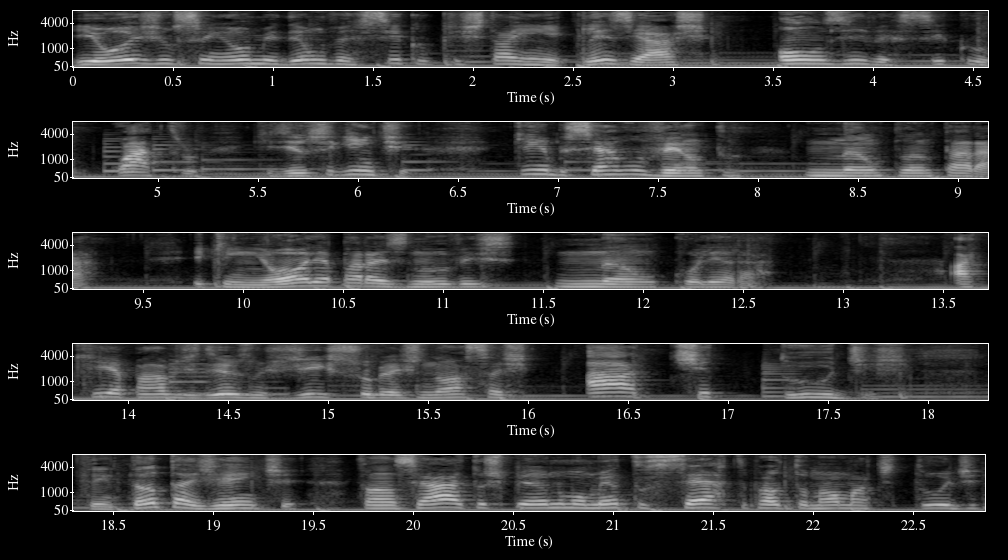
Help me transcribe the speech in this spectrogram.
e hoje o Senhor me deu um versículo que está em Eclesiastes 11, versículo 4, que diz o seguinte: Quem observa o vento não plantará, e quem olha para as nuvens não colherá. Aqui a palavra de Deus nos diz sobre as nossas atitudes. Tem tanta gente falando assim: ah, estou esperando o momento certo para tomar uma atitude.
